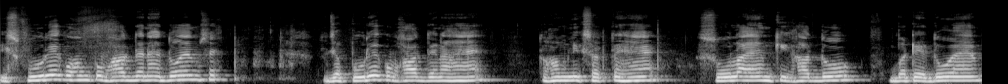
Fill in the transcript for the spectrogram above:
इस पूरे को हमको भाग देना है दो एम से। तो जब पूरे को भाग देना है तो हम लिख सकते हैं सोलह एम की घात दो बटे दो एम,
